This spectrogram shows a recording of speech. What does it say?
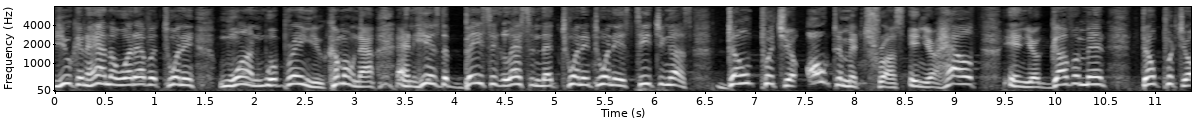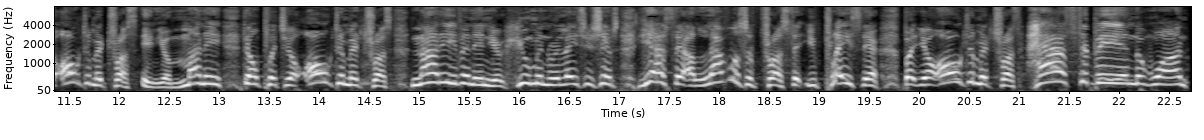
you can handle whatever 21 will bring you. Come on now. And here's the basic lesson that 2020 is teaching us. Don't put your ultimate trust in your health, in your government. Don't put your ultimate trust in your money. Don't put your ultimate trust, not even in your human relationships. Yes, there are levels of trust that you place there, but your ultimate trust has to be in the one,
